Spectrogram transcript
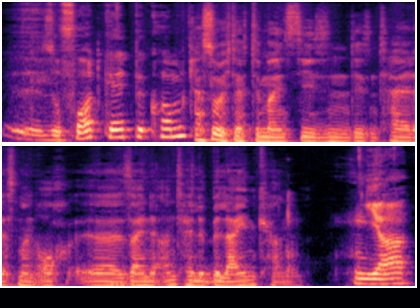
äh, sofort Geld bekommt. Ach so, ich dachte, du meinst diesen, diesen Teil, dass man auch äh, seine Anteile beleihen kann. Ja,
